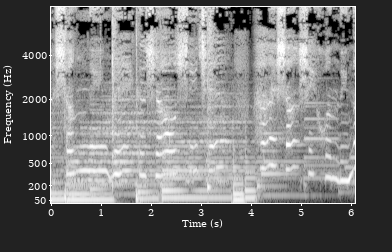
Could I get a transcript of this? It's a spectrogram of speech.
爱上你每个小细节，爱上喜欢你呢？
